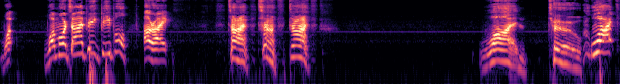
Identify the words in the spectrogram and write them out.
What? One more time, pig people? All right. Time, time, time. One, two, what?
